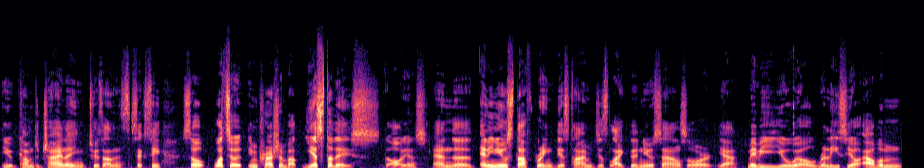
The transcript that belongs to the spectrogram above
you come to China in 2016. So what's your impression about yesterday's audience and uh, any new stuff bring this time? Just like the new sounds, or yeah, maybe you will release your album.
